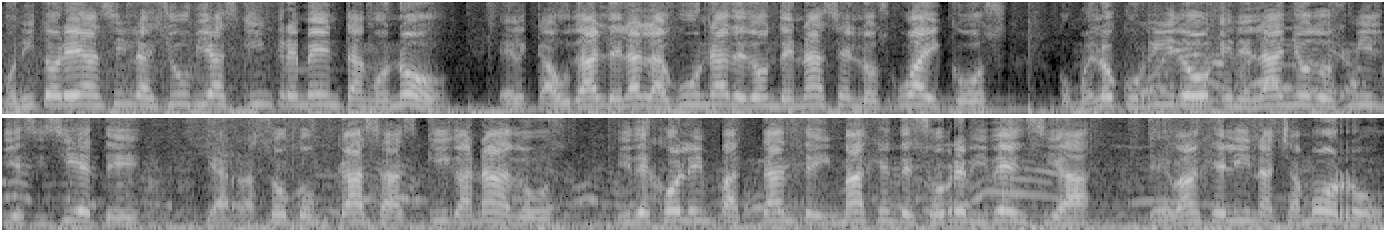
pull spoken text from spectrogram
monitorean si las lluvias incrementan o no el caudal de la laguna de donde nacen los huaicos, como el ocurrido en el año 2017, que arrasó con casas y ganados y dejó la impactante imagen de sobrevivencia de Evangelina Chamorro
